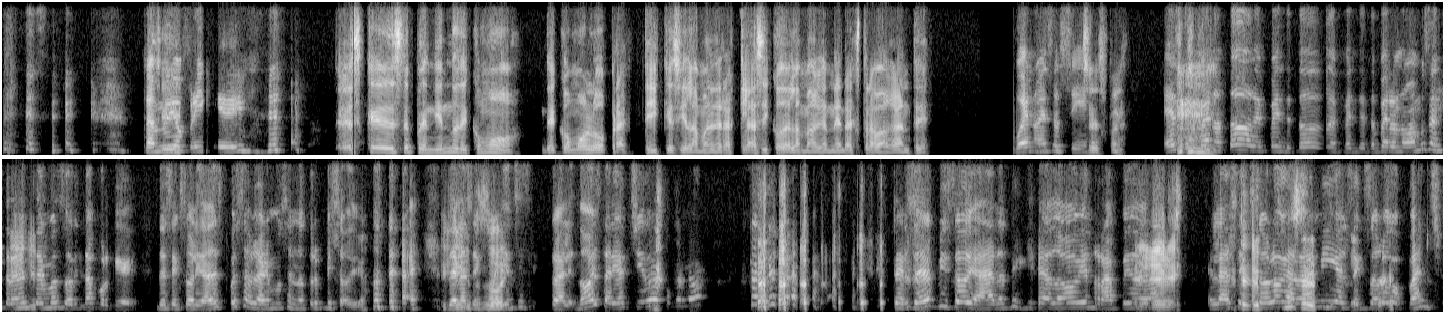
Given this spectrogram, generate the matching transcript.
Está Sí. medio friki. Es que es dependiendo de cómo, de cómo lo practiques y la manera clásica o de la manera extravagante. Bueno, eso sí. Entonces, pues, Es que, bueno, todo depende, todo depende. Pero no vamos a entrar en temas ahorita porque de sexualidad después hablaremos en otro episodio. De las pues, experiencias sexuales. No, estaría chido, ¿a poco no? Tercer episodio, ah, no te luego bien rápido. ¿verdad? Eh, La sexóloga Dani y el sexólogo Pancho.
